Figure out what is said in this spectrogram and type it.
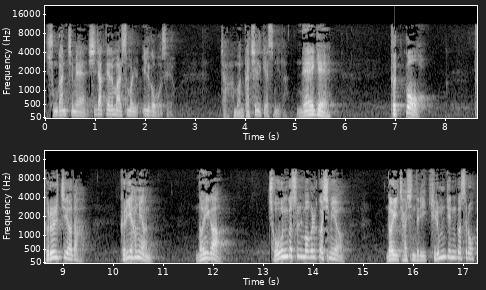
중간쯤에 시작되는 말씀을 읽어보세요. 자, 한번 같이 읽겠습니다. 내게 듣고 들을지어다. 그리하면 너희가 좋은 것을 먹을 것이며 너희 자신들이 기름진 것으로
